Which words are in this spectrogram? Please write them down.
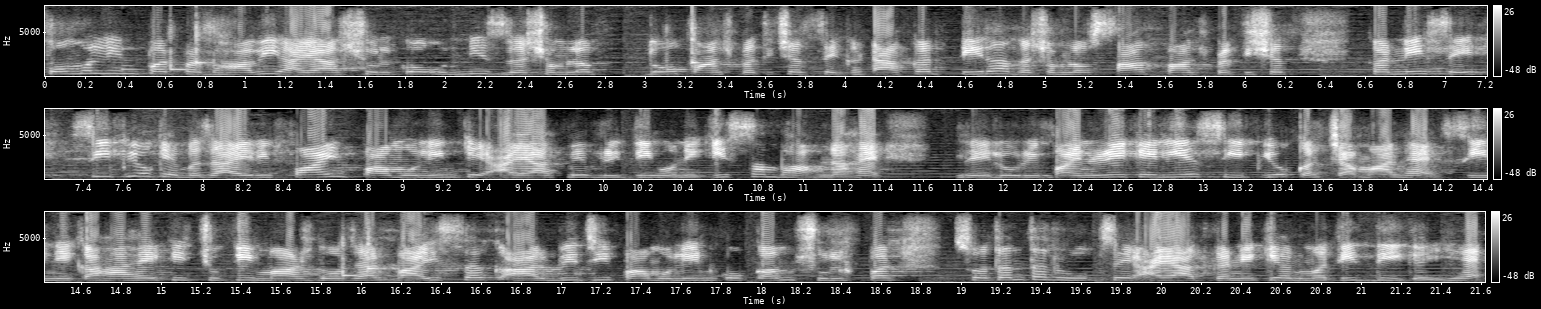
फोमोलिन पर प्रभावी आयात शुल्क को उन्नीस दशमलव दो पाँच प्रतिशत ऐसी घटाकर तेरह दशमलव सात पाँच प्रतिशत करने से सीपीओ के बजाय रिफाइंड पामोलिन के आयात में वृद्धि होने की संभावना है। घरेलू रिफाइनरी के लिए सीपीओ कच्चा माल है। सी ने कहा है कि चूँकि मार्च 2022 तक आरबीजी पामोलिन को कम शुल्क पर स्वतंत्र रूप से आयात करने की अनुमति दी गई है।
